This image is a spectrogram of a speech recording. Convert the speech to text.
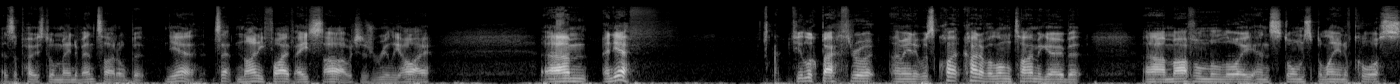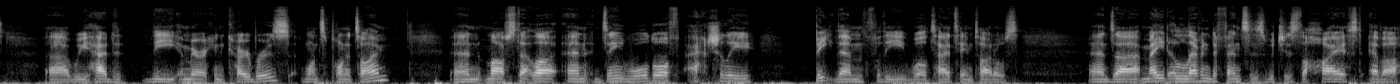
as opposed to a main event title. But yeah, it's at 95 A star, which is really high. Um, and yeah, if you look back through it, I mean, it was quite kind of a long time ago, but uh, Marvel Malloy and Storm Spillane, of course, uh, we had the American Cobras once upon a time, and Marv Statler and Dean Waldorf actually beat them for the World Tag Team titles and uh, made 11 defenses, which is the highest ever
